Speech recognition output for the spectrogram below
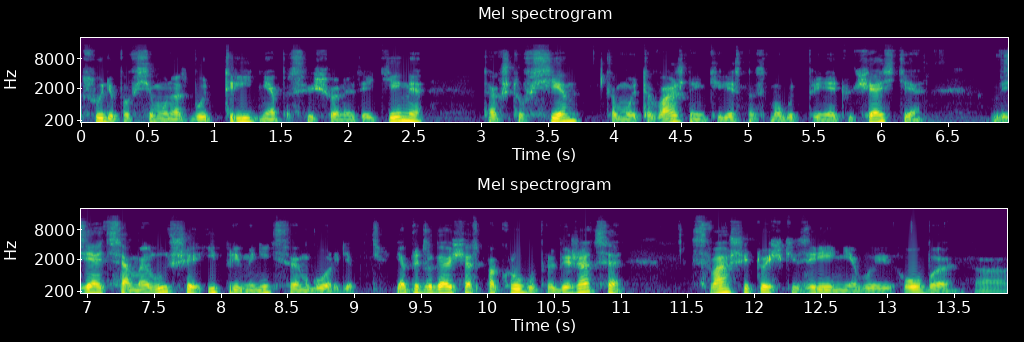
судя по всему, у нас будет три дня посвящены этой теме. Так что все, кому это важно, интересно, смогут принять участие, взять самое лучшее и применить в своем городе. Я предлагаю сейчас по кругу пробежаться. С вашей точки зрения, вы оба а,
